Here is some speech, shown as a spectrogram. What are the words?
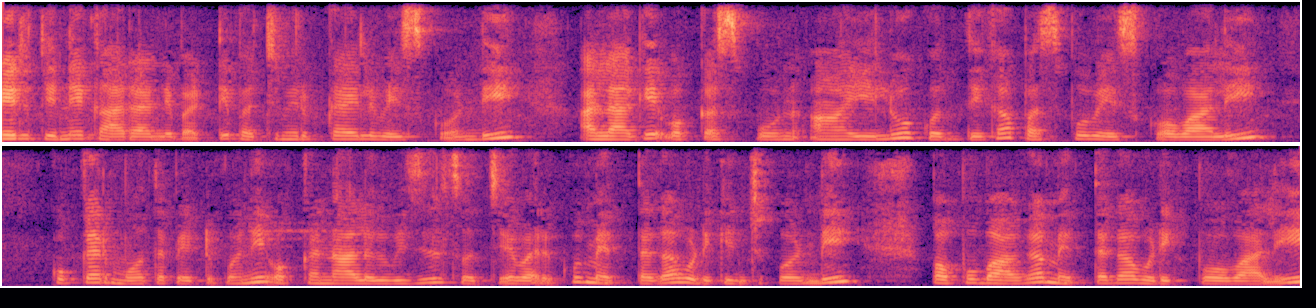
మీరు తినే కారాన్ని బట్టి పచ్చిమిరపకాయలు వేసుకోండి. అలాగే ఒక స్పూన్ ఆయిల్ కొద్దిగా పసుపు వేసుకోవాలి. కుక్కర్ మూత పెట్టుకొని ఒక నాలుగు విజిల్స్ వచ్చే వరకు మెత్తగా ఉడికించుకోండి. పప్పు బాగా మెత్తగా ఉడికిపోవాలి.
